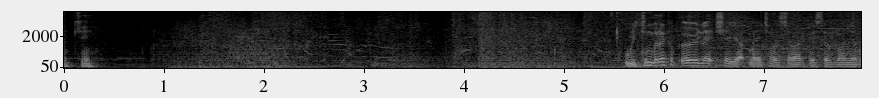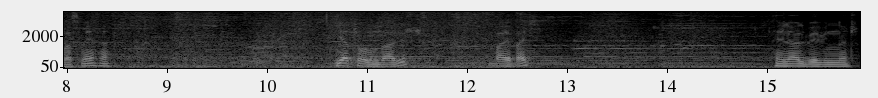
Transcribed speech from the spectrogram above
Okey. Ultim bırakıp öyle şey yapmaya çalışacağım arkadaşlar Zonya basmaya. Heh. Yat oğlum Darius. Bay bay. Helal be winner.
